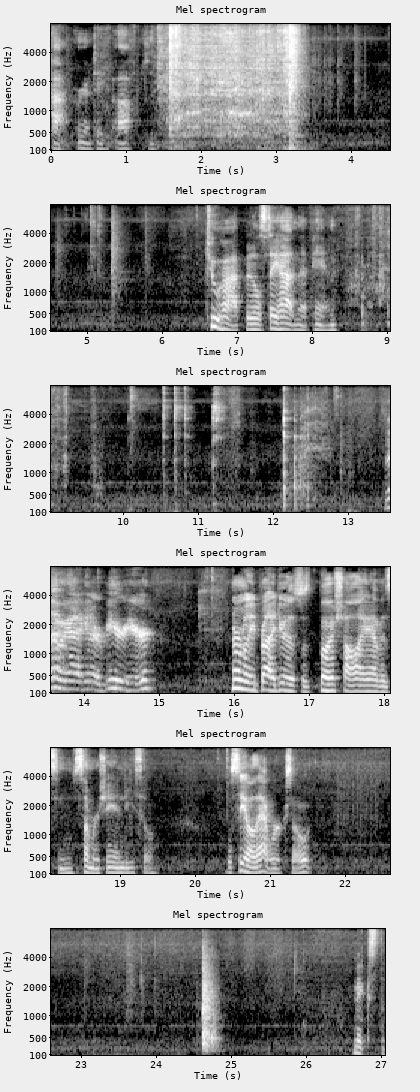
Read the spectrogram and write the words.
hot. We're going to take it off the heat. Too hot, but it'll stay hot in that pan. So now we gotta get our beer here. Normally you'd probably do this with Busch. All I have is some summer shandy, so we'll see how that works out. Mix the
